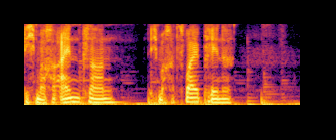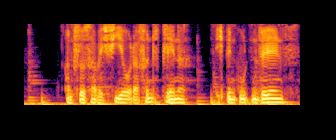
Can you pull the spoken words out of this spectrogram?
Ich mache einen Plan, ich mache zwei Pläne. Am Schluss habe ich vier oder fünf Pläne. Ich bin guten Willens.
